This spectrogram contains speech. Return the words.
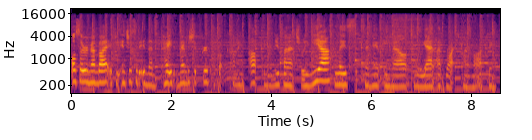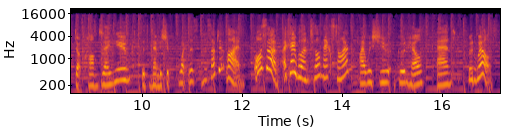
Also, remember if you're interested in the paid membership group I've got coming up in the new financial year, please send me an email to leanne at righttimemarketing.com.au with membership waitlist in the subject line. Awesome. Okay, well, until next time, I wish you good health and good wealth.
